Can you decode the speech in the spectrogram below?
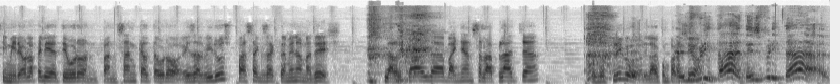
si mireu la pel·li de Tiburón pensant que el tauró és el virus, passa exactament el mateix. L'alcalde banyant-se a la platja... Us explico, la És comparació. veritat, és veritat!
